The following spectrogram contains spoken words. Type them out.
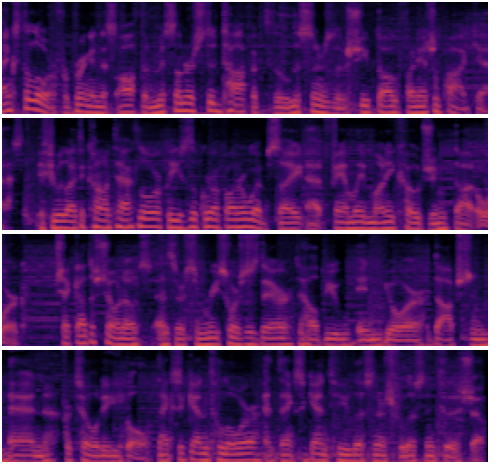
Thanks to Laura for bringing this often misunderstood topic to the listeners of the Sheepdog Financial Podcast. If you would like to contact Laura, please look her up on her website at familymoneycoaching.org. Check out the show notes as there's some resources there to help you in your adoption and fertility goal. Thanks again to Laura, and thanks again to you listeners for listening to the show.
